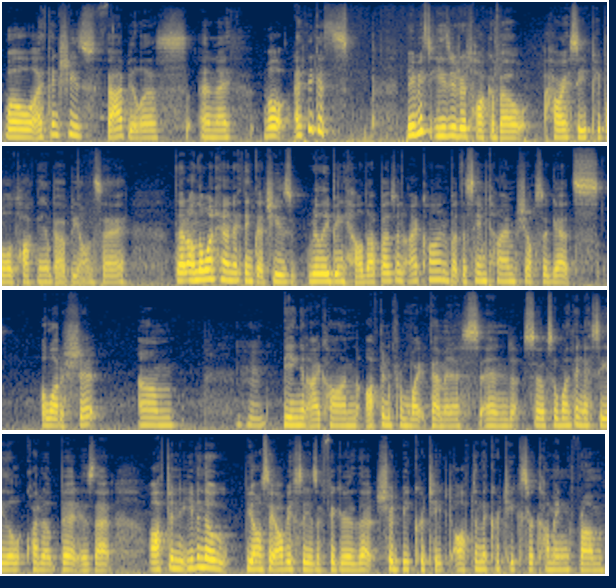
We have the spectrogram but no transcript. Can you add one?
Well, I think she's fabulous, and I th- well, I think it's maybe it's easier to talk about how I see people talking about Beyonce. That on the one hand, I think that she's really being held up as an icon, but at the same time, she also gets a lot of shit um, being an icon, often from white feminists. And so, so one thing I see quite a bit is that often, even though Beyonce obviously is a figure that should be critiqued, often the critiques are coming from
